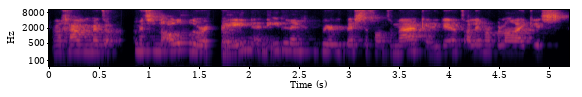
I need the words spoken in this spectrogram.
En we gaan er met, met z'n allen doorheen. En iedereen probeert het beste van te maken. En ik denk dat het alleen maar belangrijk is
